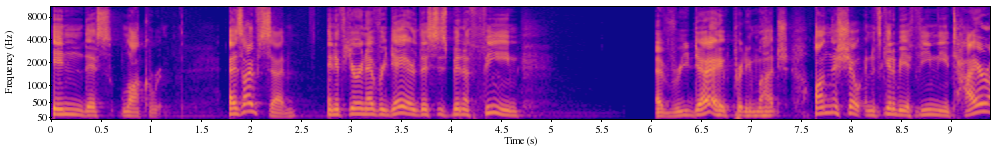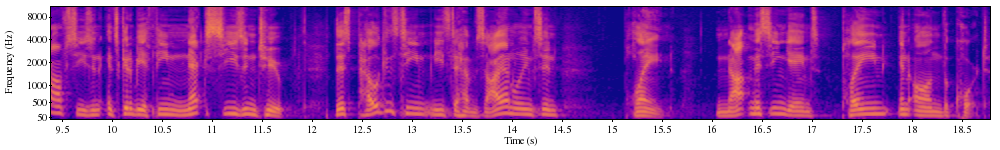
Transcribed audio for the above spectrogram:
in this locker room. As I've said, and if you're an everydayer, this has been a theme every day pretty much on the show. And it's going to be a theme the entire offseason. It's going to be a theme next season too. This Pelicans team needs to have Zion Williamson playing not missing games, playing and on the court.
